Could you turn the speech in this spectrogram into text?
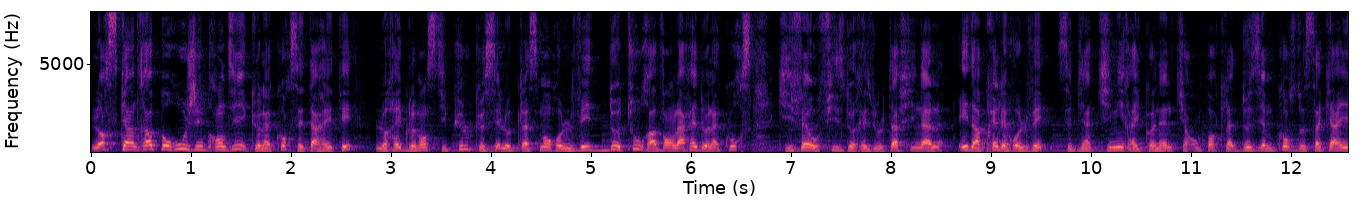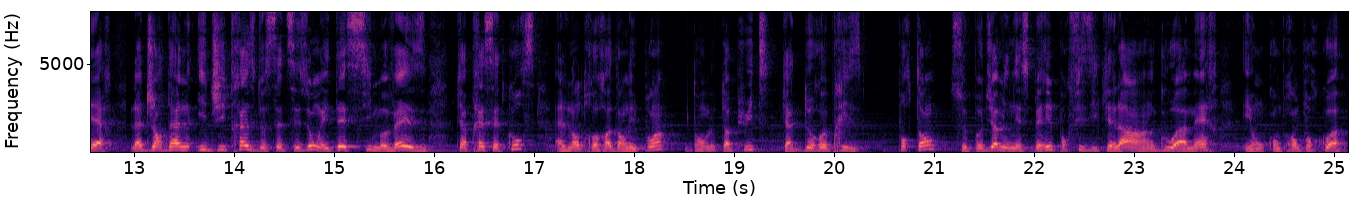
Lorsqu'un drapeau rouge est brandi et que la course est arrêtée, le règlement stipule que c'est le classement relevé deux tours avant l'arrêt de la course qui fait office de résultat final. Et d'après les relevés, c'est bien Kimi Raikkonen qui remporte la deuxième course de sa carrière. La Jordan EG13 de cette saison était si mauvaise qu'après cette course, elle n'entrera dans les points, dans le top 8 qu'à deux reprises. Pourtant, ce podium inespéré pour Fisichella a un goût amer, et on comprend pourquoi.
